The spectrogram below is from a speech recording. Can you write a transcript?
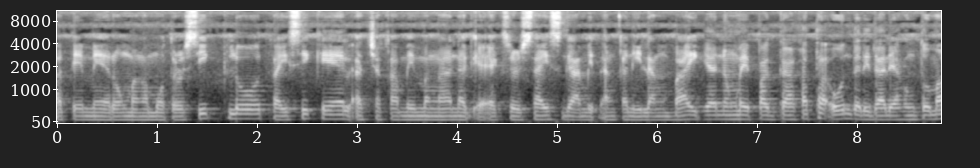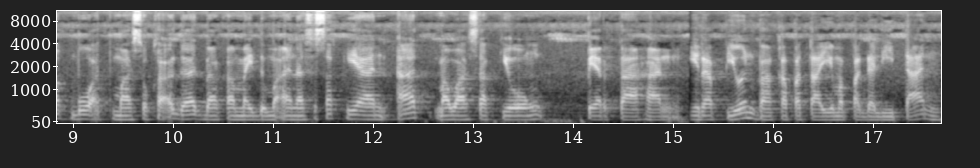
pati merong mga motorsiklo, tricycle, at saka may mga nag-e-exercise gamit ang kanilang bike. Yan nung may pagkakataon, dali-dali akong tumakbo at pumasok ka agad, baka may dumaan na sasakyan at mawasak yung pertahan. Hirap yun, baka pa tayo mapagalitan.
